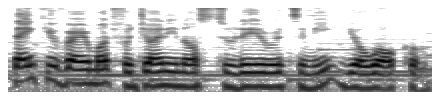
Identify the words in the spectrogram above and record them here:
Thank you very much for joining us today, Rotimi. You're welcome.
